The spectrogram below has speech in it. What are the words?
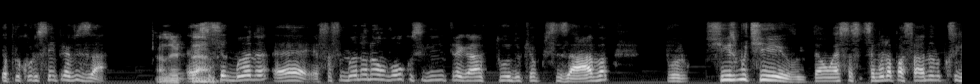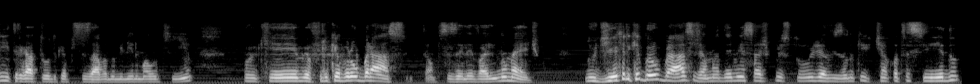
eu procuro sempre avisar. Alertar. Essa semana, é, essa semana eu não vou conseguir entregar tudo que eu precisava por X motivo. Então, essa semana passada eu não consegui entregar tudo que eu precisava do menino maluquinho, porque meu filho quebrou o braço. Então, precisei levar ele no médico. No dia que ele quebrou o braço, já mandei mensagem pro estúdio avisando o que tinha acontecido.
